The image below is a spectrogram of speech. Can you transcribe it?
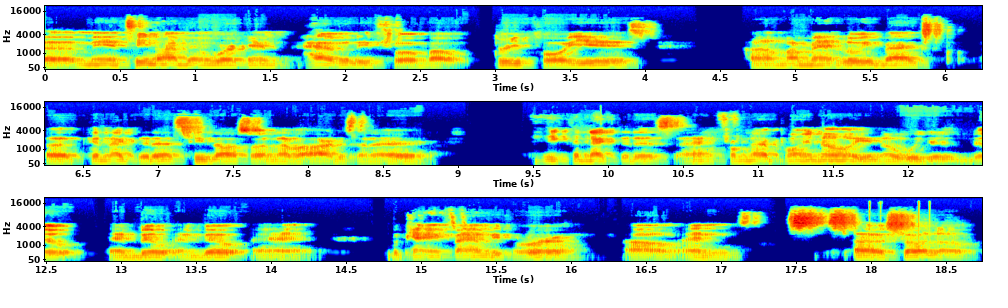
Uh, me and Tina have been working heavily for about three, four years. Uh, my man Louis Bags uh, connected us. He's also another artist in the area. He connected us, and from that point on, you know, we just built and built and built and became family for real. Um, and uh, Solo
